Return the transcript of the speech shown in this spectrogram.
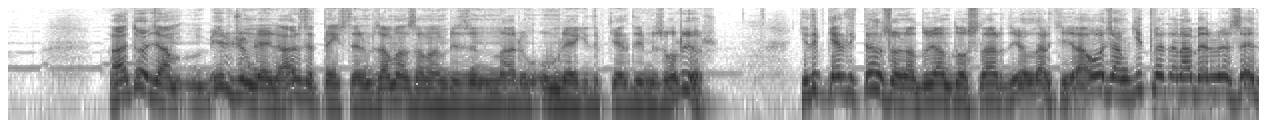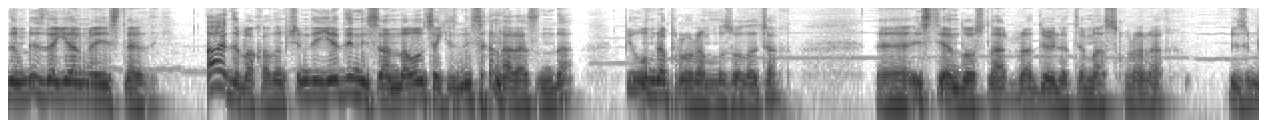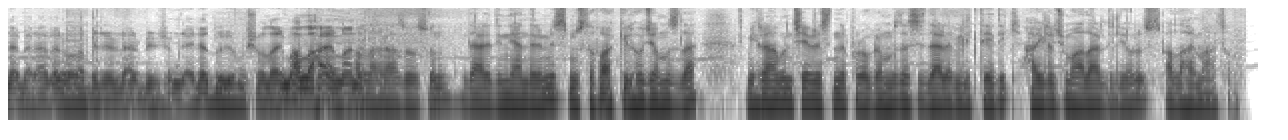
Hadi hocam bir cümleyle arz etmek isterim. Zaman zaman bizim malum Umre'ye gidip geldiğimiz oluyor. Gidip geldikten sonra duyan dostlar diyorlar ki ya hocam gitmeden haber verseydin biz de gelmeyi isterdik. Hadi bakalım şimdi 7 Nisan'la 18 Nisan arasında bir umre programımız olacak. Ee, isteyen dostlar radyoyla temas kurarak bizimle beraber olabilirler. Bir cümleyle duyurmuş olayım. Allah'a emanet. Allah razı olsun. Değerli dinleyenlerimiz Mustafa Akgül hocamızla Mihrab'ın çevresinde programımızda sizlerle birlikteydik. Hayırlı cumalar diliyoruz. Allah'a emanet olun.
